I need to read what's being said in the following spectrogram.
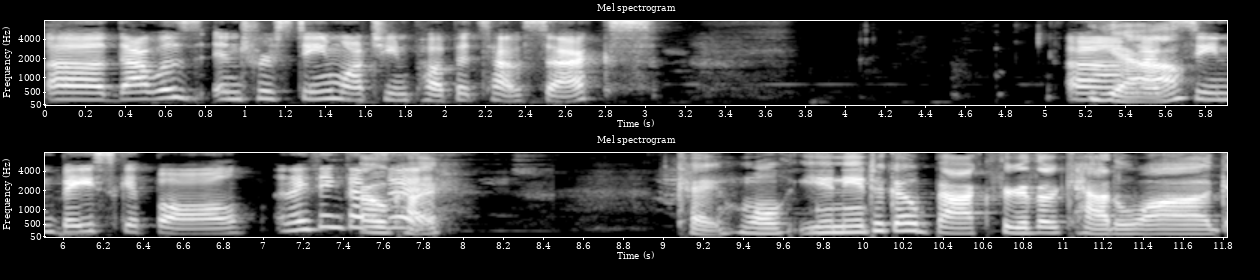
Uh, that was interesting watching puppets have sex. Um, Yeah. I've seen BASEketball, and I think that's okay. it. Okay. Well, you need to go back through their catalog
